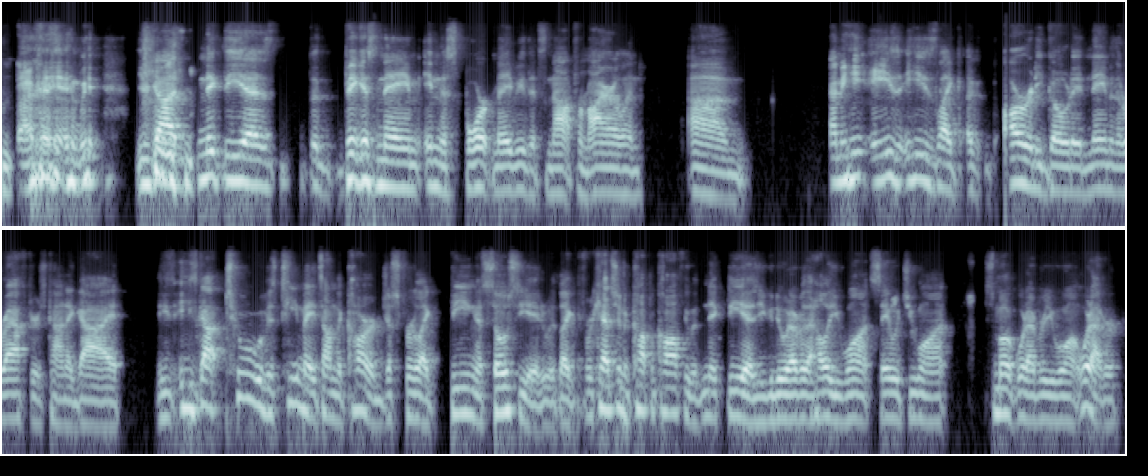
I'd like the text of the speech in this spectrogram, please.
I mean, we you've got Nick Diaz, the biggest name in the sport, maybe that's not from Ireland. Um, I mean, he he's he's like a already goaded, name in the rafters kind of guy. He's he's got two of his teammates on the card just for like being associated with like for catching a cup of coffee with Nick Diaz. You can do whatever the hell you want, say what you want, smoke whatever you want, whatever.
